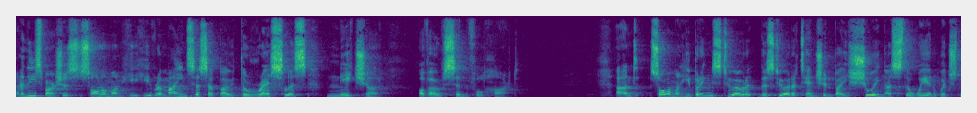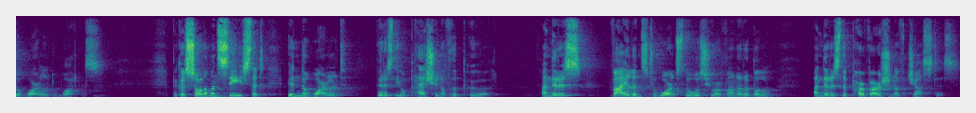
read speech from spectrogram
And in these verses, Solomon, he, he reminds us about the restless nature of our sinful heart. And Solomon, he brings to our, this to our attention by showing us the way in which the world works. Because Solomon says that in the world there is the oppression of the poor, and there is violence towards those who are vulnerable, and there is the perversion of justice.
